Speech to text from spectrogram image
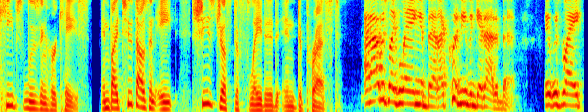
keeps losing her case. And by 2008, she's just deflated and depressed. And I was like laying in bed. I couldn't even get out of bed. It was like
